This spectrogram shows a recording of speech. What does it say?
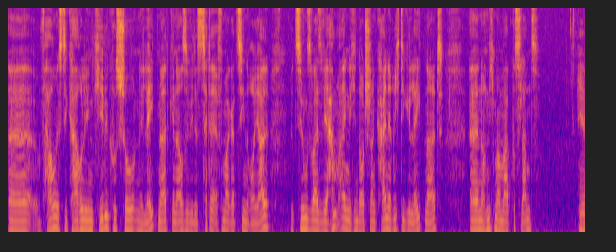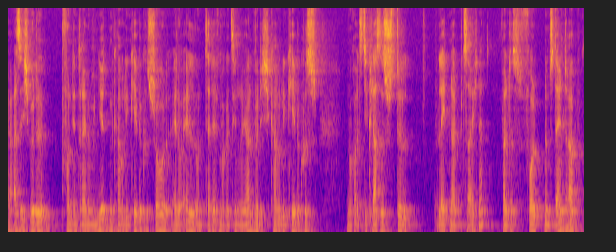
äh, warum ist die Caroline Kebekus Show eine Late Night, genauso wie das ZDF Magazin Royal? Beziehungsweise wir haben eigentlich in Deutschland keine richtige Late Night, äh, noch nicht mal Markus Lanz. Ja, also ich würde von den drei Nominierten, Caroline Kebekus Show, LOL und ZDF Magazin Royal, würde ich Caroline Kebekus noch als die klassischste Late Night bezeichnen, weil das folgt einem Stand-up,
